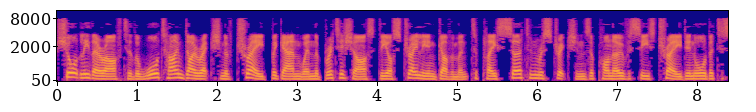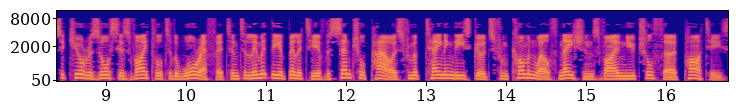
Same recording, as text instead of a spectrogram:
Shortly thereafter the wartime direction of trade began when the British asked the Australian government to place certain restrictions upon overseas trade in order to secure resources vital to the war effort and to limit the ability of the Central Powers from obtaining these goods from Commonwealth nations via neutral third parties.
